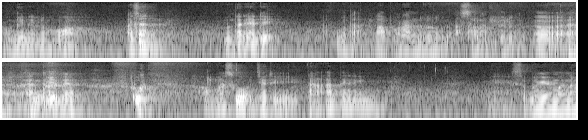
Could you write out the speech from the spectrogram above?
mungkin ini loh wah azan bentar ya adik aku tak laporan dulu salat dulu. Oh, kan gitu uh oh, masuk jadi taat ini? Eh, sebagaimana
